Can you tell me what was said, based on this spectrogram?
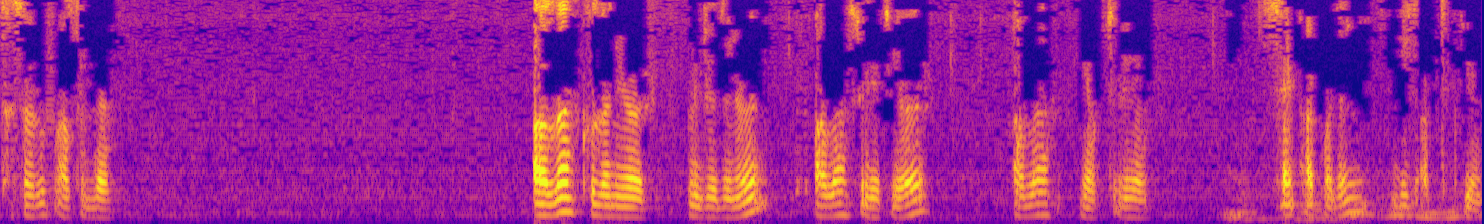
tasarruf altında. Allah kullanıyor vücudunu Allah söyletiyor, Allah yaptırıyor. Sen atmadın, biz attık diyor.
